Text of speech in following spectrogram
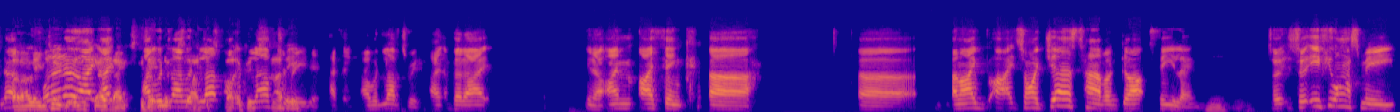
No, but I'll well, include no, it in the I- I- I would, I would like love, I would love study. to read it. I think I would love to read it, I, but I, you know, I'm, I think, uh, uh, and I, I, so I just have a gut feeling. Mhm. So, so if you ask me,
